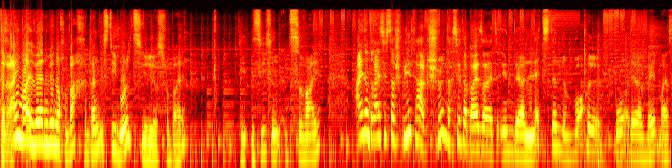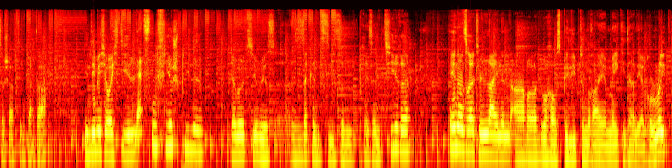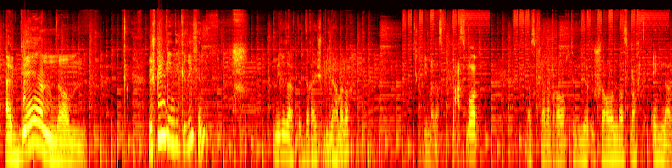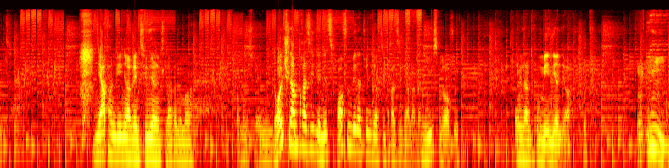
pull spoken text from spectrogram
Dreimal werden wir noch wach, dann ist die World Series vorbei. Die Season 2. 31. Spieltag. Schön, dass ihr dabei seid in der letzten Woche vor der Weltmeisterschaft in Katar, indem ich euch die letzten vier Spiele der World Series Second Season präsentiere. In unserer kleinen, aber durchaus beliebten Reihe Make Italia Great Again. Wir spielen gegen die Griechen. Wie gesagt, drei Spiele haben wir noch. Wie man das Passwort was keiner braucht. Wir schauen, was macht England. Japan gegen Argentinien, klare Nummer. Kann man nicht reden. Deutschland, Brasilien. Jetzt hoffen wir natürlich auf die Brasilianer. Dann müssen wir hoffen. England, Rumänien, ja. Gut.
